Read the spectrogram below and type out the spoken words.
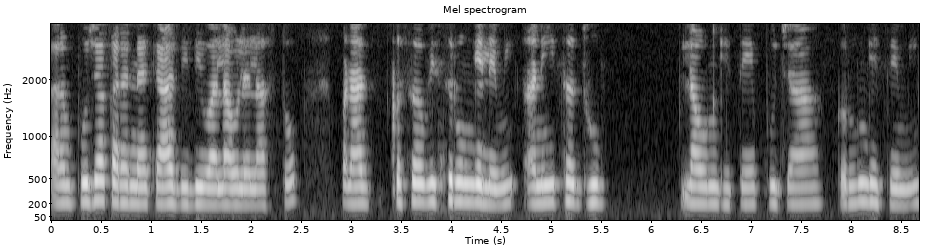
कारण पूजा करण्याच्या आधी दिवा लावलेला असतो. पण आज कसं विसरून गेले मी आणि इथं धूप लावून घेते पूजा करून घेते मी.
